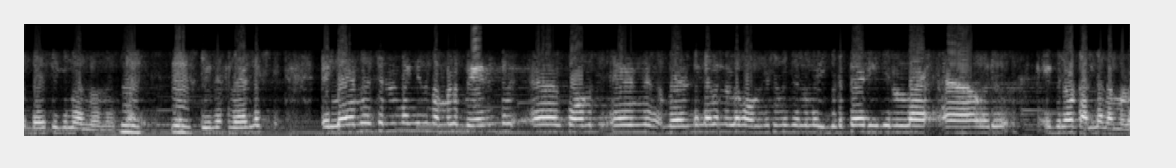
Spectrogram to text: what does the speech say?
ഉദ്ദേശിക്കുന്നതെന്ന് തോന്നുന്നു. പിന്നെ എന്ന് വെച്ചിട്ടുണ്ടെങ്കിൽ നമ്മൾ വേൾഡ് വേൾഡ് ലെവലിലുള്ള കോമ്പറ്റീഷനിൽ ചെല്ലുമ്പോൾ ഇവിടുത്തെ രീതിയിലുള്ള ഒരു ഇതിലോട്ടല്ല നമ്മൾ.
